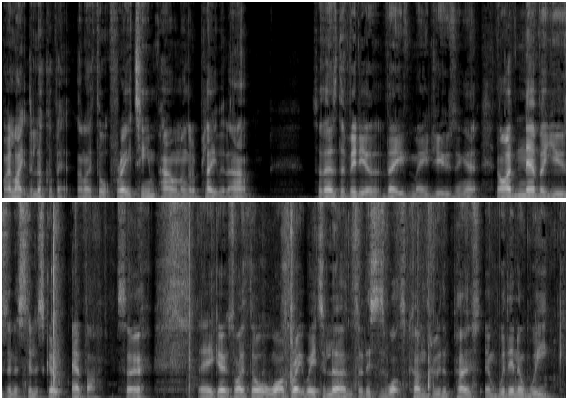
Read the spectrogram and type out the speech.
I like the look of it. And I thought for £18, I'm going to play with that. So there's the video that they've made using it. Now I've never used an oscilloscope ever. So there you go. So I thought, well, what a great way to learn. So this is what's come through the post and within a week.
